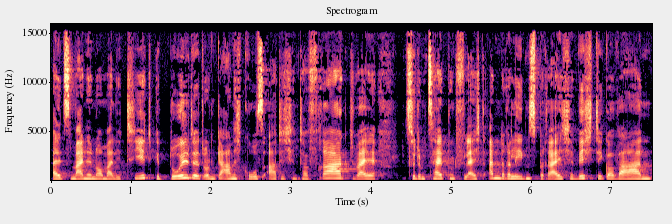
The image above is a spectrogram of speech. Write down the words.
als meine Normalität geduldet und gar nicht großartig hinterfragt, weil zu dem Zeitpunkt vielleicht andere Lebensbereiche wichtiger waren.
